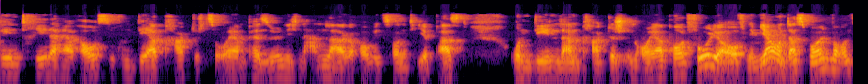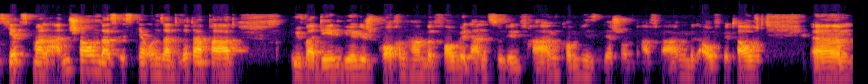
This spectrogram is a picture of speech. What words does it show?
den Trader heraussuchen, der praktisch zu eurem persönlichen Anlagehorizont hier passt und den dann praktisch in euer Portfolio aufnehmen. Ja, und das wollen wir uns jetzt mal anschauen. Das ist ja unser dritter Part über den wir gesprochen haben, bevor wir dann zu den Fragen kommen. Hier sind ja schon ein paar Fragen mit aufgetaucht. Ähm,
